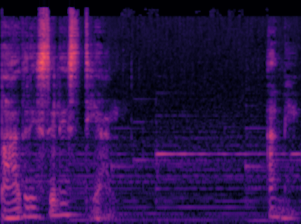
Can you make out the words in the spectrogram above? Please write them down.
Padre Celestial. Amén.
